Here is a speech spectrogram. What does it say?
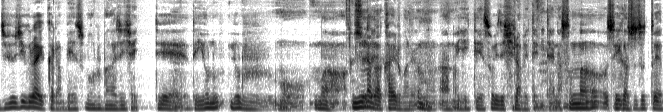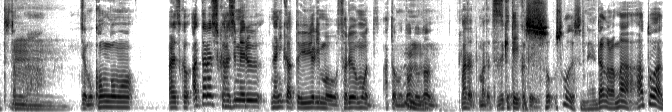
10時ぐらいからベースボールマガジン社行ってで夜夜もまあみんなが帰るまで、うんあの家いてそれで調べてみたいなそんな生活ずっとやってたから、じゃあもう今後もあれですか新しく始める何かというよりもそれをもうあとはもうどんどんどんどん。まだまだ続けていくという。そそうですね。だからまああとは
